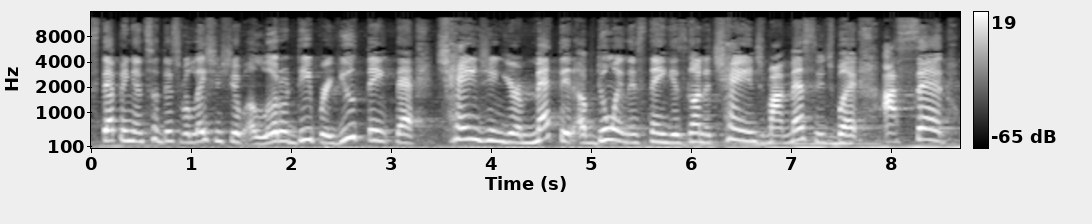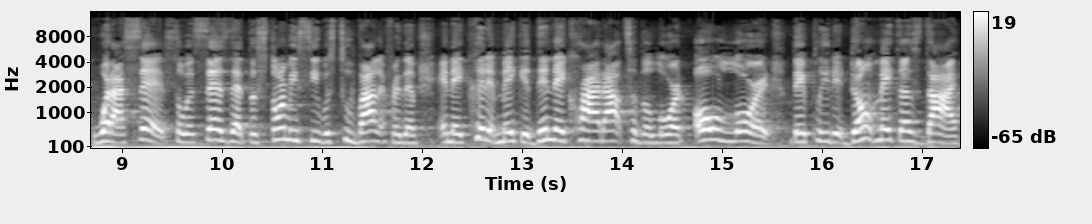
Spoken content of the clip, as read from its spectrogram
stepping into this relationship a little deeper, you think that changing your method of doing this thing is going to change my message. But I said what I said. So it says that the stormy sea was too violent for them and they couldn't make it. Then they cried out to the Lord, Oh Lord, they pleaded, Don't make us die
